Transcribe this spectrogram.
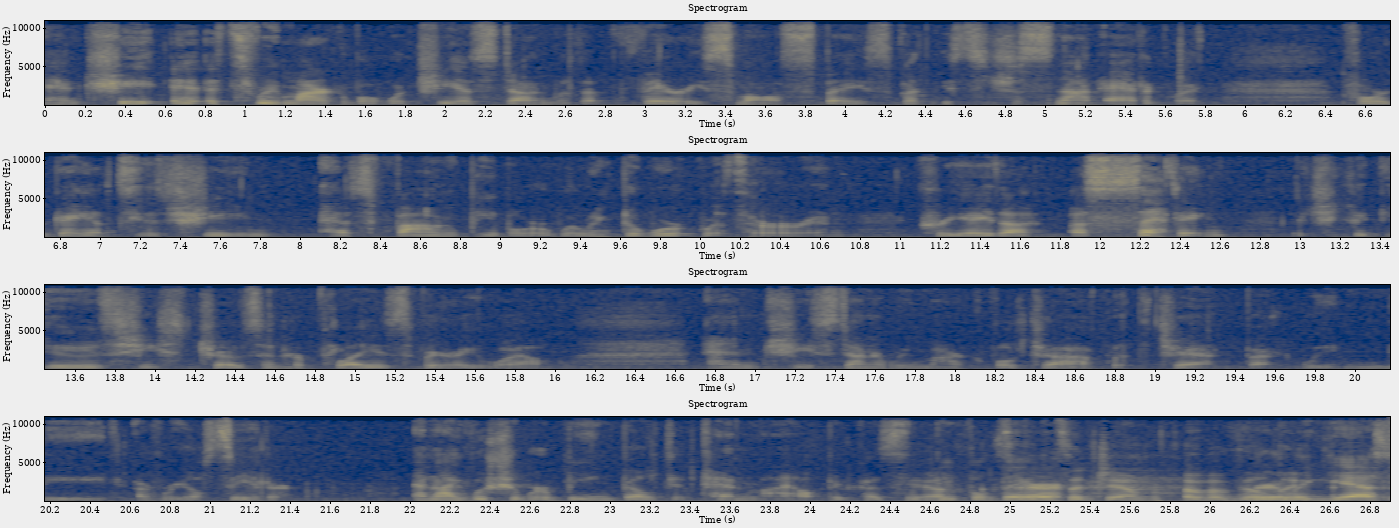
And she, it's remarkable what she has done with a very small space, but it's just not adequate for dance. She has found people who are willing to work with her and create a, a setting that she could use. She's chosen her plays very well. And she's done a remarkable job with Jet, but we need a real theater. And I wish it were being built at 10 Mile because the yeah, people there. It's a gem of a building. Really, yes,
